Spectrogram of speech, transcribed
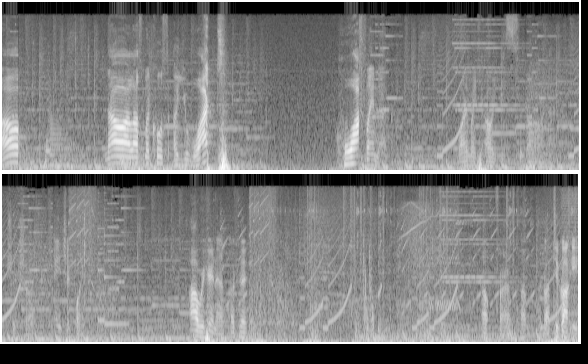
Oh. No, I lost my cool. Are you what? What? Explain that. Why am I? Oh, you. Oh no. Trick shot. Hey, checkpoint. Oh, we're here now. Okay. Oh, crap. Oh, I got too cocky.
